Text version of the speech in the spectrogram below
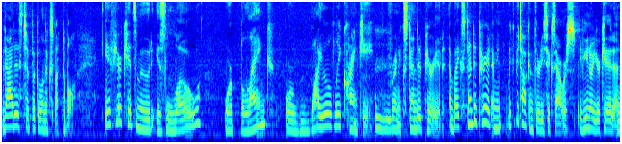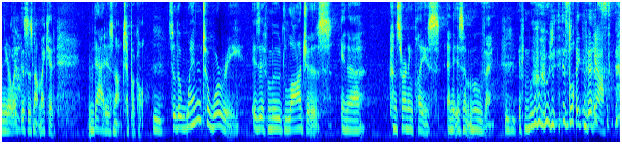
That is typical and expectable. If your kid's mood is low, or blank, or wildly cranky Mm-hmm. for an extended period, and by extended period, I mean we could be talking 36 hours. If you know your kid and you're like, this is not my kid, that is not typical. Mm. So the when to worry is if mood lodges in a concerning place and isn't moving. If mood is like this, Mm-hmm. Yeah.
